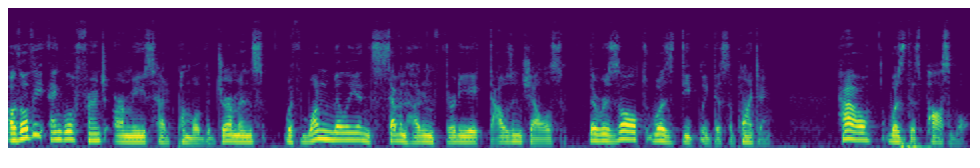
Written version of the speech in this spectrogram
Although the Anglo French armies had pummeled the Germans with 1,738,000 shells, the result was deeply disappointing. How was this possible?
